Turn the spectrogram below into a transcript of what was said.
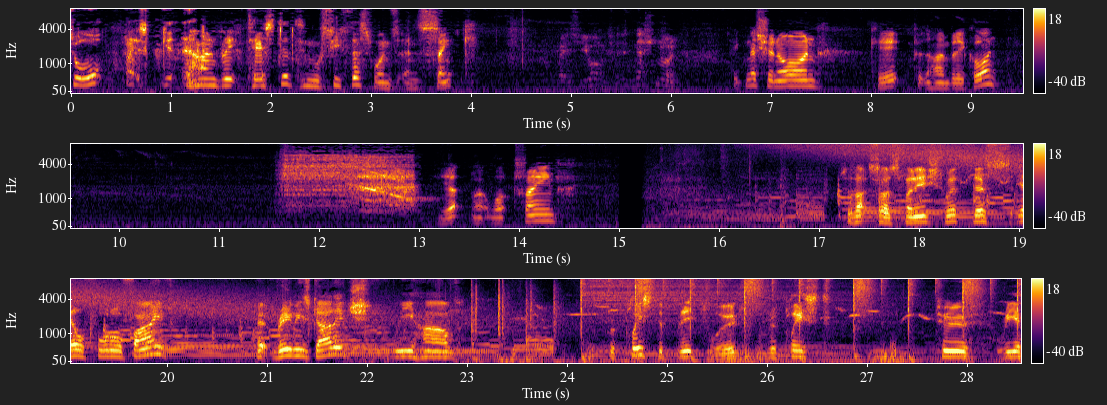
So let's get the handbrake tested and we'll see if this one's in sync. Right, so you want to put ignition on? Ignition on. Okay, put the handbrake on. Yep, that worked fine. So that's us finished with this L405 at Raymie's garage. We have replaced the brake fluid, we've replaced two rear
